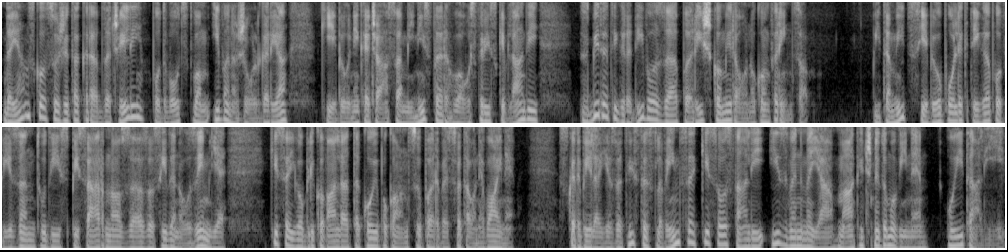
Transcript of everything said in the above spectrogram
Dejansko so že takrat začeli pod vodstvom Ivana Žolgarja, ki je bil nekaj časa minister v avstrijski vladi, zbirati gradivo za Pariško mirovno konferenco. Pitamic je bil poleg tega povezan tudi s pisarno za zasedeno ozemlje, ki se je oblikovala takoj po koncu Prve svetovne vojne. Skrbela je za tiste slovence, ki so ostali izven meja matične domovine v Italiji.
